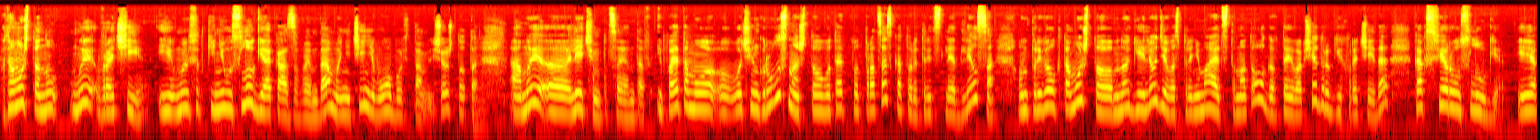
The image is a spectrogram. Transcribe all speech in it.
Потому что, ну, мы врачи, и мы все-таки не услуги оказываем, да, мы не чиним обувь, там, еще что-то, а мы э, лечим пациентов. И поэтому э, очень грустно, что вот этот вот процесс, который 30 лет длился, он привел к тому, что многие люди воспринимают стоматологов, да и вообще других врачей, да, как сферу услуги. И,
